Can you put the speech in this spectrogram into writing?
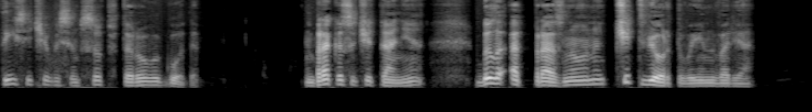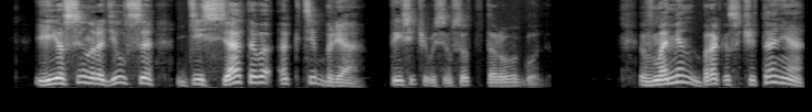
1802 года. Бракосочетание было отпраздновано 4 января ее сын родился 10 октября 1802 года. В момент бракосочетания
